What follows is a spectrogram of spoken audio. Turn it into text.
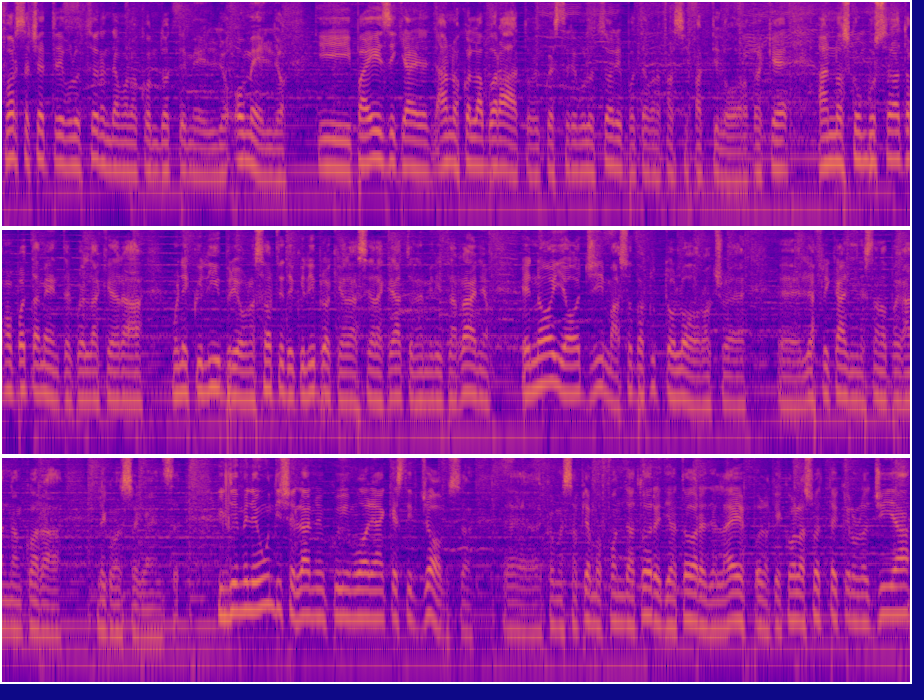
forse certe rivoluzioni andavano condotte meglio, o meglio, i paesi che hanno collaborato in queste rivoluzioni potevano farsi fatti loro, perché hanno scombussolato completamente quella che era un equilibrio, una sorta di equilibrio che era, si era creato nel Mediterraneo. E noi oggi, ma soprattutto loro, cioè eh, gli africani ne stanno pagando ancora le conseguenze. Il 2011 è l'anno in cui muore anche Steve Jobs, eh, come sappiamo fondatore e ideatore della Apple, che con la sua tecnologia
